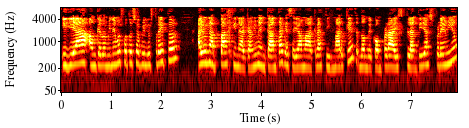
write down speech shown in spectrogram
Y ya, aunque dominemos Photoshop Illustrator, hay una página que a mí me encanta que se llama Crafting Market, donde compráis plantillas premium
